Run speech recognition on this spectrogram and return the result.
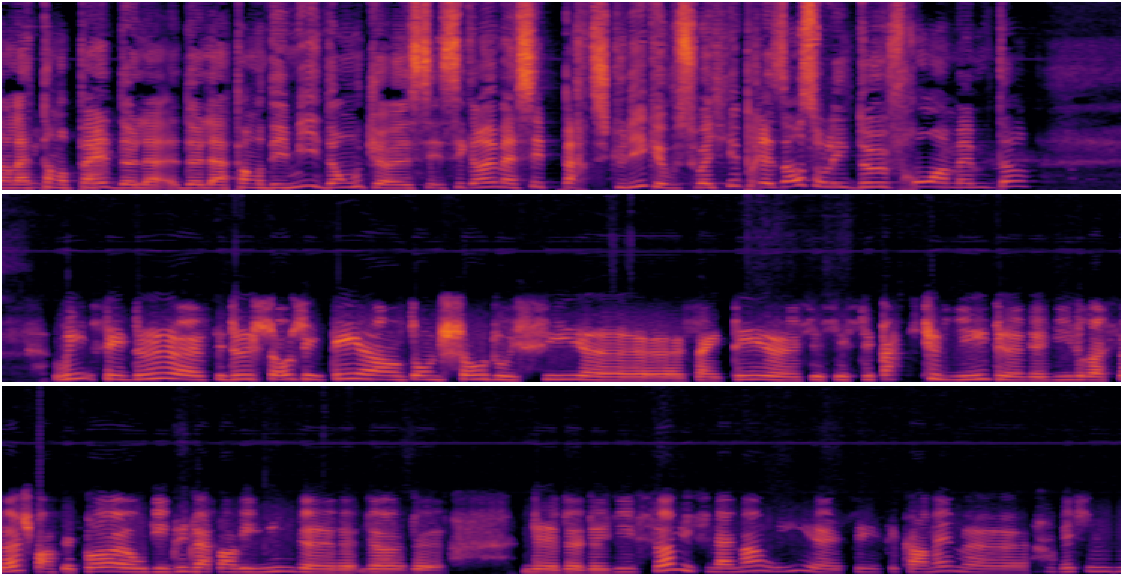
dans la tempête de la de la pandémie donc euh, c'est c'est quand même assez particulier que vous soyez présent sur les deux fronts en même temps. Oui, c'est deux, euh, deux choses. J'ai été en zone chaude aussi. Euh, ça a été, euh, c'est particulier de, vivre ça. Je pensais pas au début de la pandémie de, de, de, vivre ça. Mais finalement, oui, c'est quand même, mais une,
